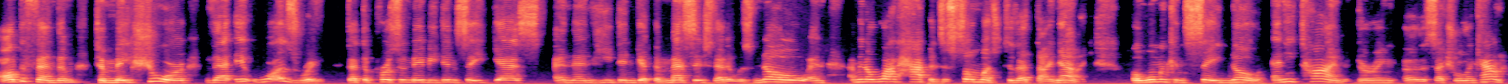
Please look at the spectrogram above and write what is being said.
I'll defend them to make sure that it was rape, that the person maybe didn't say yes, and then he didn't get the message that it was no. And I mean, a lot happens. There's so much to that dynamic. A woman can say no anytime during uh, the sexual encounter.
